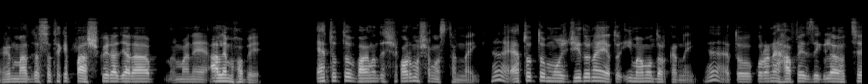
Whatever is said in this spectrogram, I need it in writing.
এখন মাদ্রাসা থেকে পাশ কইরা যারা মানে আলেম হবে এত তো বাংলাদেশে কর্মসংস্থান নাই। হ্যাঁ? এত তো মসজিদও নাই, এত ইমামও দরকার নাই। হ্যাঁ? এত কোরআনে হাফেজ এগুলা হচ্ছে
